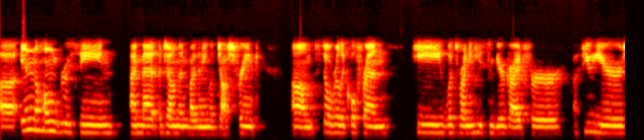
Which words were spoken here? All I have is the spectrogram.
uh, in the homebrew scene, I met a gentleman by the name of Josh Frank, um, still a really cool friend. He was running Houston Beer Guide for a few years.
